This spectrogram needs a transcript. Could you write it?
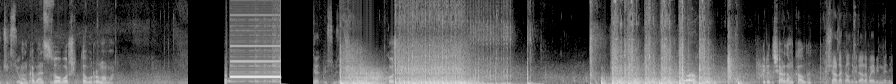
3x yok. Kanka ben size o boşlukta vururum ama. Evet üstümüze. Koş. Biri dışarıda mı kaldı? Dışarıda kaldı. Biri arabaya binmedi.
